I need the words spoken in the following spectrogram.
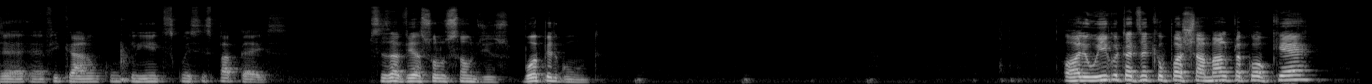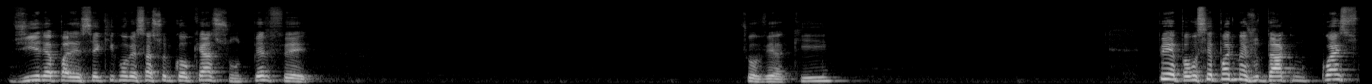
é, é, ficaram com clientes com esses papéis. Precisa ver a solução disso. Boa pergunta. Olha, o Igor está dizendo que eu posso chamá-lo para qualquer dia ele aparecer aqui e conversar sobre qualquer assunto. Perfeito. Deixa eu ver aqui. Pepa, você pode me ajudar com quais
